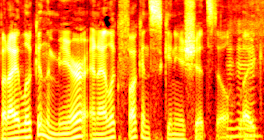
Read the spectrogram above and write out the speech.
But I look in the mirror and I look fucking skinny as shit still. Mhm. Like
